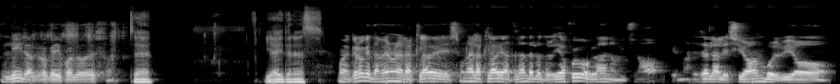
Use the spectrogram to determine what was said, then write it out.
Lila creo que dijo algo de eso. Sí. Y ahí tenés. Bueno, creo que también una de las claves, una de las claves de Atlanta el otro día fue Bogdanovich, ¿no? Que más allá de la lesión volvió,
